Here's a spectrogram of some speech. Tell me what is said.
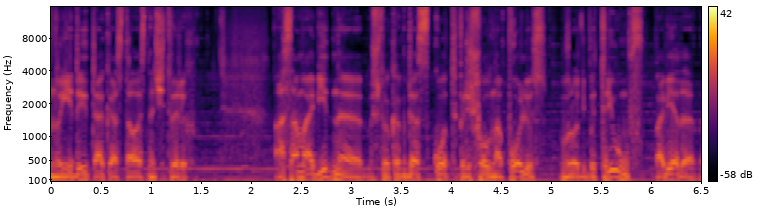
Но еды так и осталось на четверых. А самое обидное, что когда Скотт пришел на полюс, вроде бы триумф, победа,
